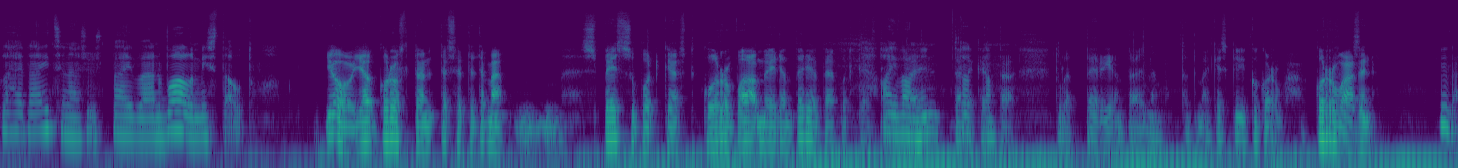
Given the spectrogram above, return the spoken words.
lähdetään itsenäisyyspäivään valmistautumaan. Joo, ja korostetaan nyt tässä, että tämä Spessu-podcast korvaa meidän perjantai-podcastia. Aivan, en tällä totta. kertaa tule perjantaina, mutta tämä keskiviikko korvaa, korvaa sen. Hyvä.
